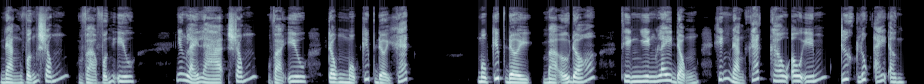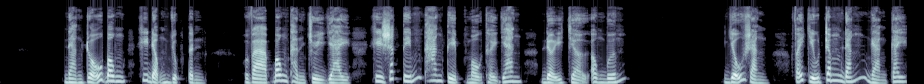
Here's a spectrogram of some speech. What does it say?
Nàng vẫn sống và vẫn yêu, nhưng lại là sống và yêu trong một kiếp đời khác. Một kiếp đời mà ở đó thiên nhiên lay động khiến nàng khát khao âu yếm trước lúc ái ân. Nàng trổ bông khi động dục tình và bông thành chùy dài khi sắc tím than tiệp màu thời gian đợi chờ ông bướm. Dẫu rằng phải chịu trăm đắng ngàn cay,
